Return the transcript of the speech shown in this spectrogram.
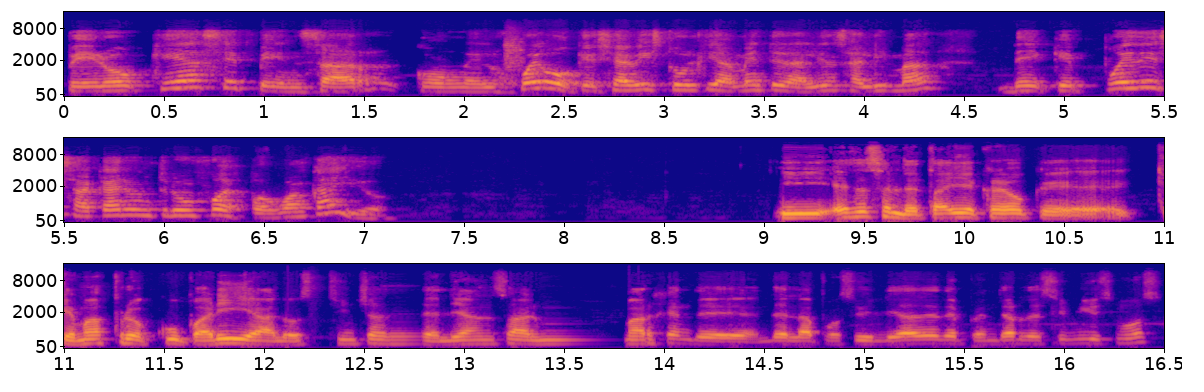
Pero, ¿qué hace pensar con el juego que se ha visto últimamente en Alianza Lima de que puede sacar un triunfo por Huancayo? Y ese es el detalle, creo que, más preocuparía a los hinchas de Alianza al margen de, la posibilidad de depender de sí mismos,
